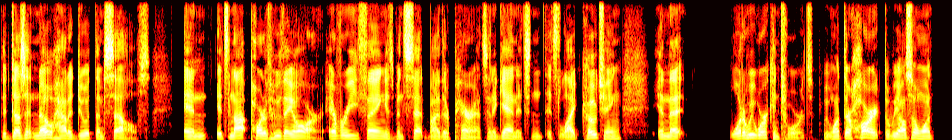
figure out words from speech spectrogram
that doesn't know how to do it themselves and it's not part of who they are. Everything has been set by their parents. And again, it's it's like coaching in that what are we working towards? We want their heart, but we also want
